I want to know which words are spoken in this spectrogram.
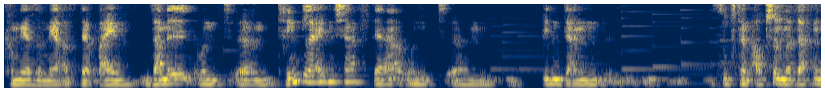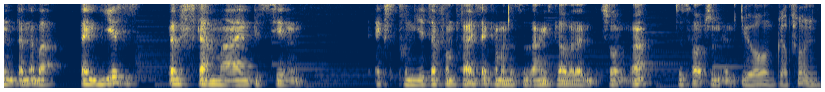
komme ja so mehr aus der Weinsammel- und ähm, Trinkleidenschaft, ja, und ähm, bin dann, suche dann auch schon mal Sachen, dann aber bei mir ist es öfter mal ein bisschen exponierter vom Preis her, kann man das so sagen? Ich glaube dann schon, ne? Das haut schon hin. Ja, glaub schon.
